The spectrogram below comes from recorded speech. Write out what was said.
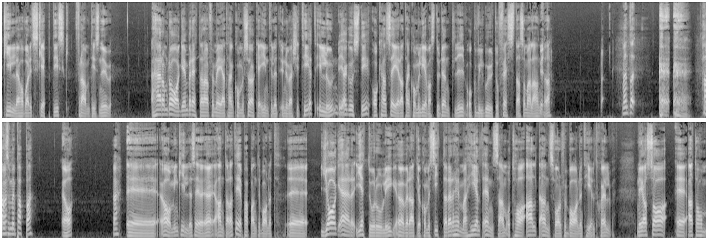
kille har varit skeptisk fram tills nu. Häromdagen berättar han för mig att han kommer söka in till ett universitet i Lund i augusti och han säger att han kommer leva studentliv och vill gå ut och festa som alla andra. Vänta. Han som är pappa? Ja. Va? Eh, ja, min kille säger, jag antar att det är pappan till barnet. Eh, jag är jätteorolig över att jag kommer sitta där hemma helt ensam och ta allt ansvar för barnet helt själv. När jag sa eh, att om,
